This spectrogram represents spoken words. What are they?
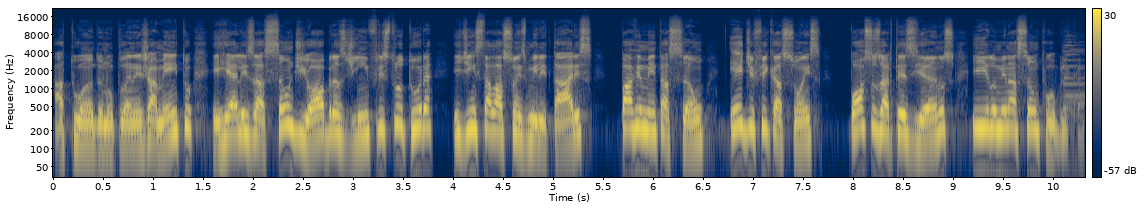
atuando no planejamento e realização de obras de infraestrutura e de instalações militares, pavimentação, edificações, poços artesianos e iluminação pública.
